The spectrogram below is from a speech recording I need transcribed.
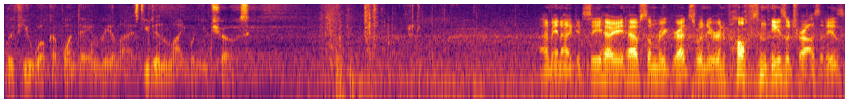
What if you woke up one day and realized you didn't like what you chose? I mean, I could see how you'd have some regrets when you're involved in these atrocities.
